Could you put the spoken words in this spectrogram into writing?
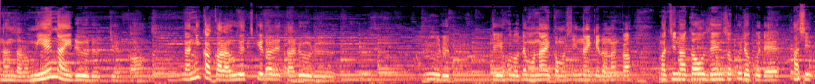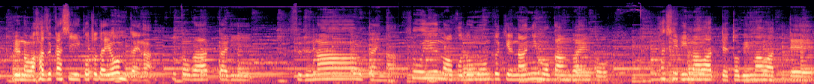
なんだろう見えないルールっていうか何かから植え付けられたルールルールっていうほどでもないかもしれないけどなんか街中を全速力で走るのは恥ずかしいことだよみたいなことがあったりするなみたいな。そういうのは子供の時は何も考えんと走り回って飛び回って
